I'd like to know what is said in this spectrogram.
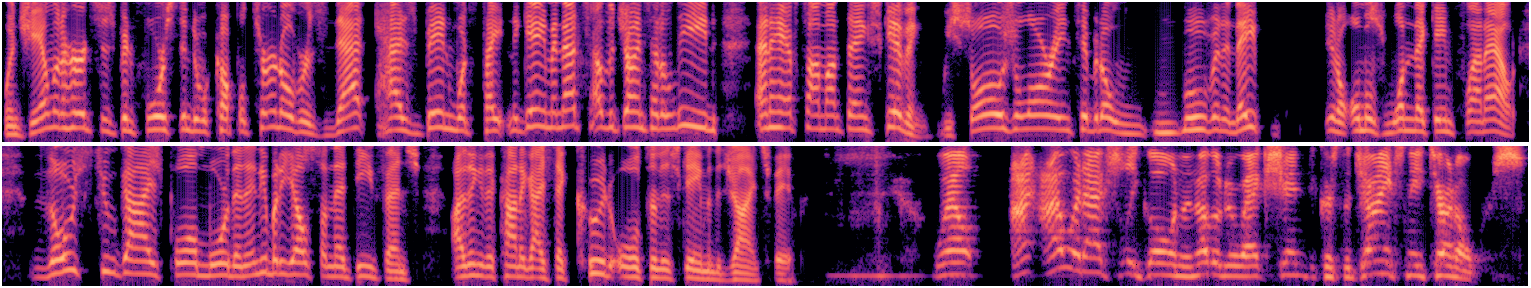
when Jalen Hurts has been forced into a couple turnovers, that has been what's tightened the game, and that's how the Giants had a lead at halftime on Thanksgiving. We saw Ojulari and Thibodeaux moving, and they you know, almost won that game flat out. Those two guys, Paul, more than anybody else on that defense, I think are the kind of guys that could alter this game in the Giants' favor. Well, I, I would actually go in another direction because the Giants need turnovers.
